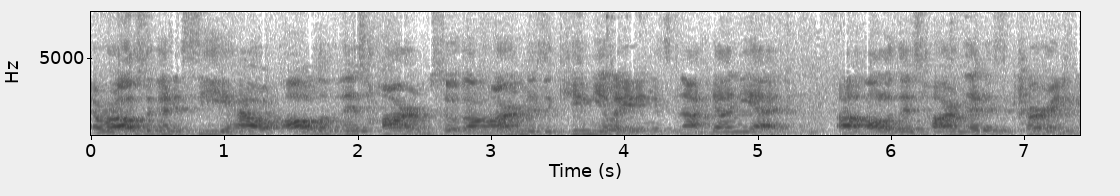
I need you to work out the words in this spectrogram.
and we're also going to see how all of this harm, so the harm is accumulating, it's not done yet, uh, all of this harm that is occurring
